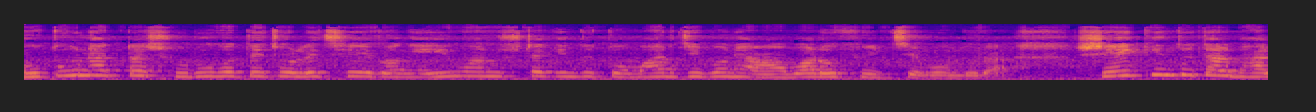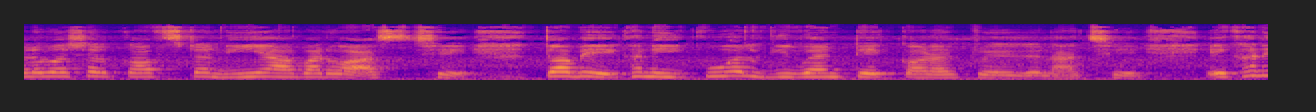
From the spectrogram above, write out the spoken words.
নতুন একটা শুরু হতে চলেছে এবং এই মানুষটা কিন্তু তোমার জীবনে আবারও ফিরছে বন্ধুরা। সে কিন্তু তার ভালোবাসার কাপসটা নিয়ে আবারও আসছে। তবে এখানে ইকুয়াল গিভ অ্যান্ড টেক করার প্রয়োজন আছে। এখানে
